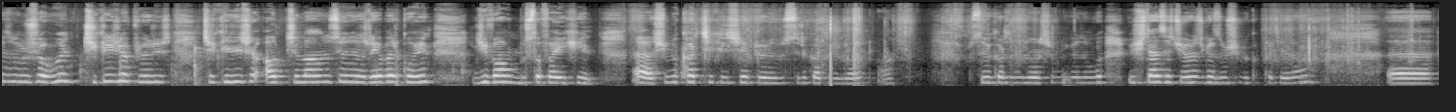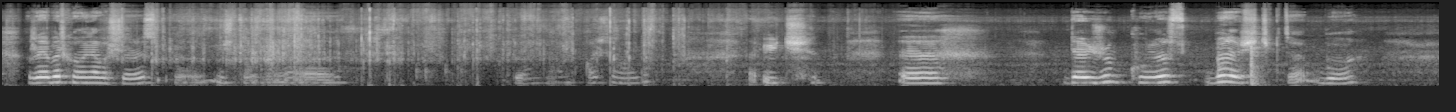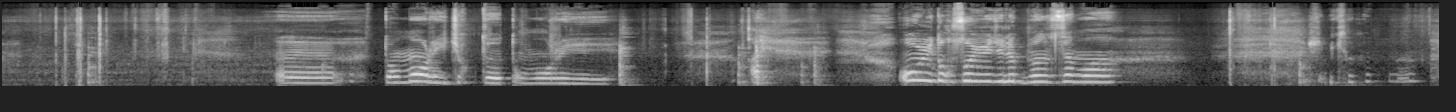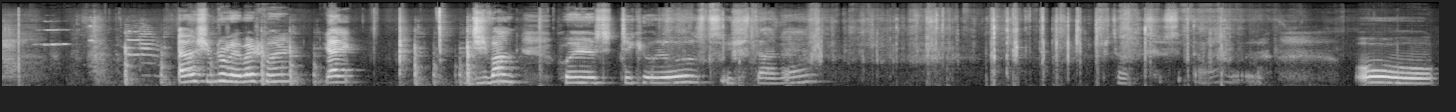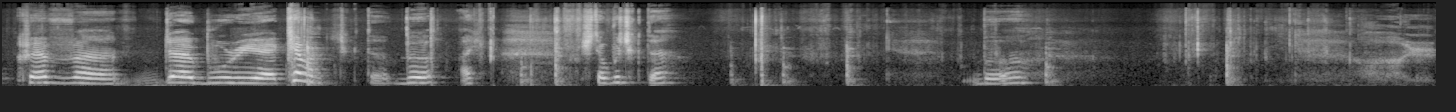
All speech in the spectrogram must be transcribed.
Arkadaşlar bugün çekiliş yapıyoruz. Çekiliş atçılarını söylüyoruz. Reber Coin, Civan, Mustafa Ekin. Evet şimdi kart çekilişi yapıyoruz. Bir sürü kartımız var. Bir sürü kartımız var. Şimdi gözümü Üçten seçiyoruz. Gözümü şimdi kapatıyorum. Ee, Reber Coin'e başlıyoruz. Ee, Üç tane. Ee, Kaç tane oldu? Ee, Üç. Ee, Dejun Kuros böyle bir şey çıktı. Bu. Ee, Tomori çıktı. Tomori. Ay. Oy 97'lik Benzema. Şimdi bir dakika. Evet şimdi Reber Coin yani Civan Coin'e çekiyoruz. 3 tane. Bir tane sesi daha böyle. O Kevin de buraya Kevin çıktı. Bu ay işte bu çıktı. Bu.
